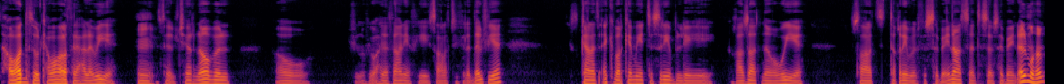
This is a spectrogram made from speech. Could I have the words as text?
الحوادث والكوارث العالمية. مثل تشيرنوبل أو شنو في واحدة ثانية في صارت في فيلادلفيا. كانت أكبر كمية تسريب لغازات نووية صارت تقريبا في السبعينات سنة 79 المهم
